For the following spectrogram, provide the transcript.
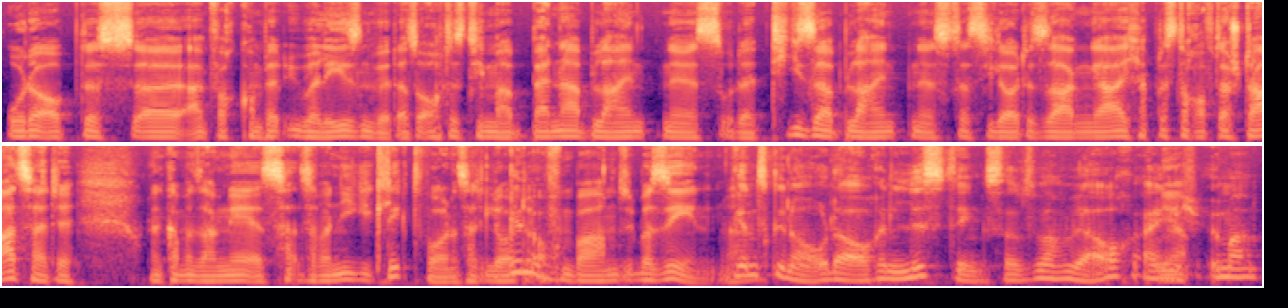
oder ob das äh, einfach komplett überlesen wird. Also auch das Thema Banner Blindness oder Teaser Blindness, dass die Leute sagen, ja, ich habe das doch auf der Startseite. Und dann kann man sagen, nee, es ist aber nie geklickt worden. Das hat die Leute Genau. offenbar haben es übersehen. Ja. Ganz genau. Oder auch in Listings. Das machen wir auch eigentlich Ja. immer.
